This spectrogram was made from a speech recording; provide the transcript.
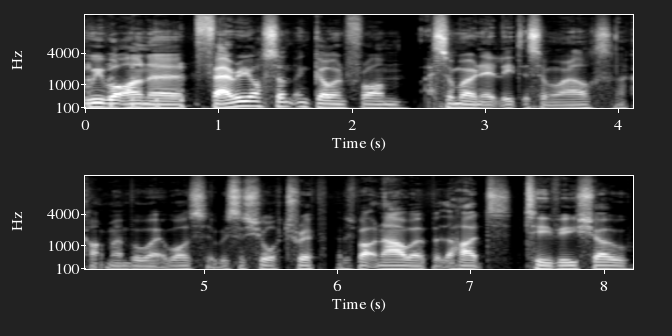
We were on a ferry or something going from somewhere in Italy to somewhere else. I can't remember where it was. It was a short trip. It was about an hour, but they had TV show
